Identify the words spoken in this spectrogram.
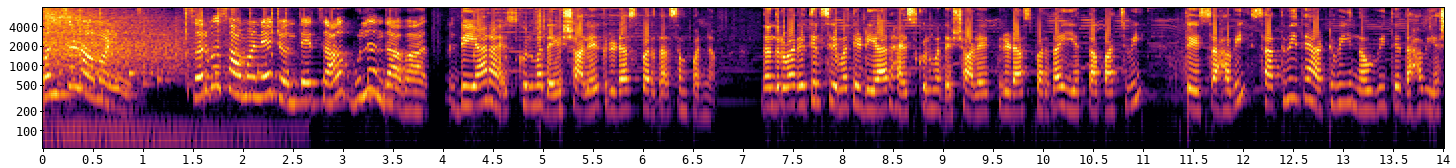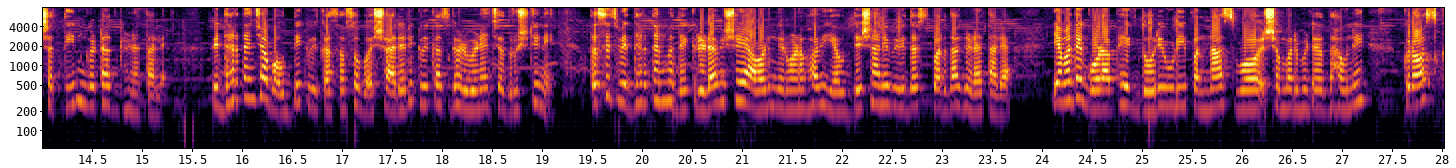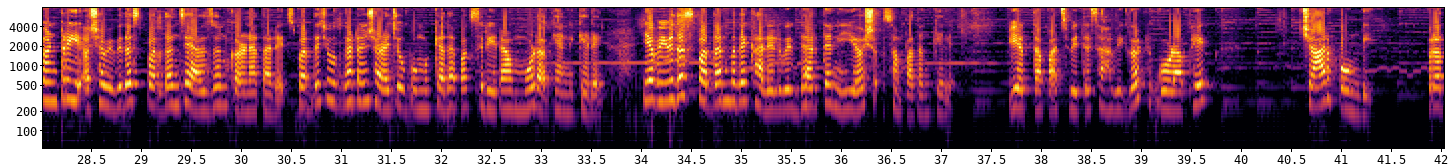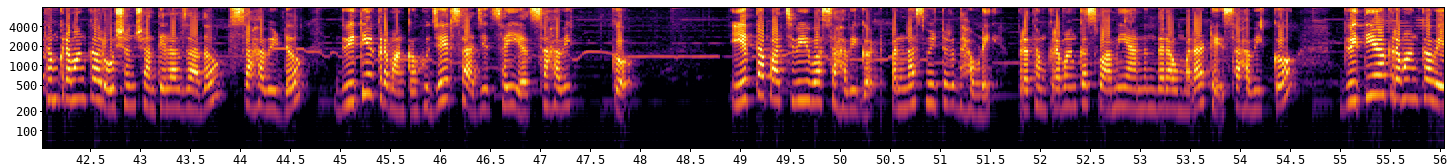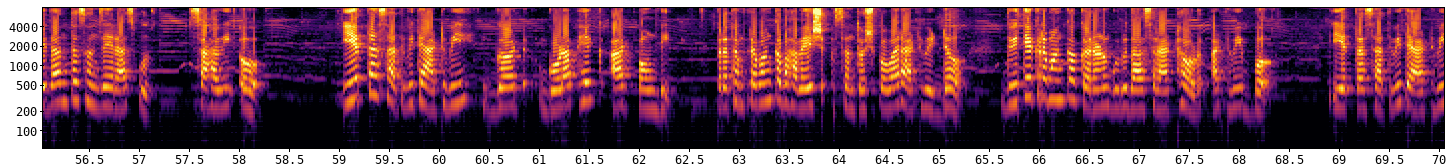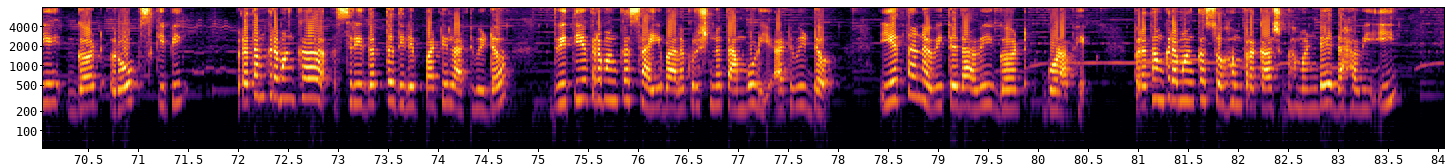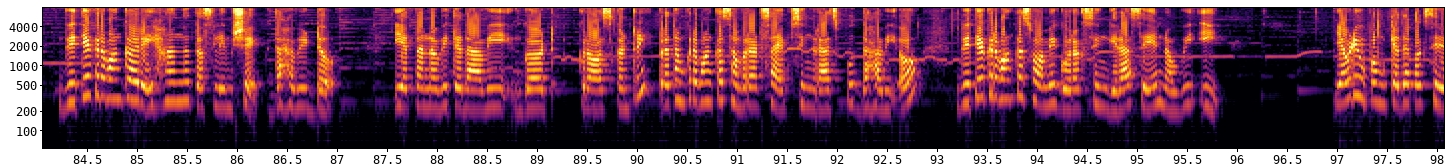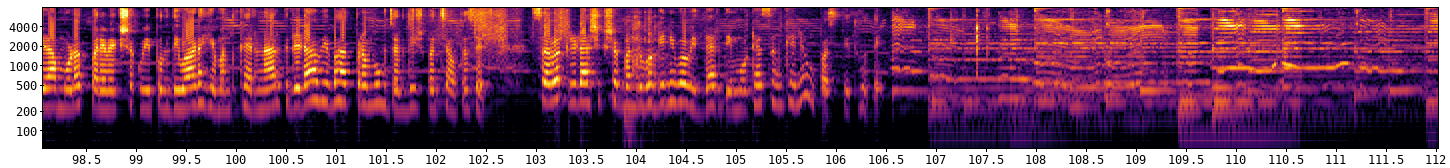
पंचनामा न्यूज सर्वसामान्य जनतेचा बुलंद आवाज. डी आर हायस्कूलमध्ये शालेय क्रीडा स्पर्धा संपन्न. नंदुरबार येथील श्रीमती डी आर हायस्कूलमध्ये शालेय क्रीडा स्पर्धा इयत्ता पाचवी ते सहावी सातवी ते आठवी नववी ते दहावी अशा तीन गटात घेण्यात आल्या. विद्यार्थ्यांच्या बौद्धिक विकासासोबत शारीरिक विकास घडविण्याच्या दृष्टीने तसेच विद्यार्थ्यांमध्ये क्रीडाविषयी आवड निर्माण व्हावी या उद्देशाने विविध स्पर्धा घेण्यात आल्या. यामध्ये गोळाफेक दोरी उडी पन्नास व शंभर मीटर धावणे क्रॉस कंट्री अशा विविध स्पर्धांचे आयोजन करण्यात आले. स्पर्धेचे उद्घाटन शाळेचे उपमुख्याध्यापक श्रीराम मोडक यांनी केले. या विविध स्पर्धांमध्ये खालील विद्यार्थ्यांनी यश संपादन केले. इयत्ता पाचवी ते सहावी गट गोळाफेक चार पौंडी. प्रथम क्रमांक रोशन शांतीलाल जाधव सहावी ड द्वितीय क्रमांक हुजेर साजिद सय्यद सहावी क. इयत्ता पाचवी व सहावी गट पन्नास मीटर धावणे प्रथम क्रमांक स्वामी आनंदराव मराठे सहावी क. द्वितीय क्रमांक वेदांत संजय राजपूत सहावी अ. इयत्ता सातवी ते आठवी गट गोळाफेक आठ पौंडी. प्रथम क्रमांक भावेश संतोष पवार आठवी ड. द्वितीय क्रमांक करण गुरुदास राठौड आठवी ब. इयत्ता सातवी ते आठवी गट रोप स्किपिंग. प्रथम क्रमांक श्री दत्त दिलीप पाटील आठवी ड. द्वितीय क्रमांक साई बालकृष्ण तांबोडी आठवी ड. इयत्ता नवी ते दहावी गट गोळाफेक प्रथम क्रमांक सोहम प्रकाश घमंडे दहावी ई. द्वितीय क्रमांक रेहान तस्लीम शेख दहावी ड. इयत्ता नवी ते दहावी गट क्रॉस कंट्री. प्रथम क्रमांक सम्राट साहेबसिंग राजपूत दहावी अ. द्वितीय क्रमांक स्वामी गोरखसिंग गिरासे नववी ई. यावेळी उपमुख्याध्यापक श्रीराम मोडक पर्यवेक्षक विपुल दिवाण हेमंत खैरनार क्रीडा विभाग प्रमुख जगदीश बच्चाव तसेच सर्व क्रीडा शिक्षक बंधू भगिनी व विद्यार्थी मोठ्या संख्येने उपस्थित होते.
